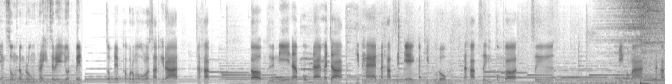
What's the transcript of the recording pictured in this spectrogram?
ยังทรงดำรงพระอิสริยยศเป็นสมเด็จพระบรมโอรสาธิราชนะครับ ก็ผืนนี้นะผมได้มาจากพี่แพนนะครับสิบเอกอาทิตย์อุดมนะครับ ซึ่งผมก็ซื้อที่เข้ามานะครับ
